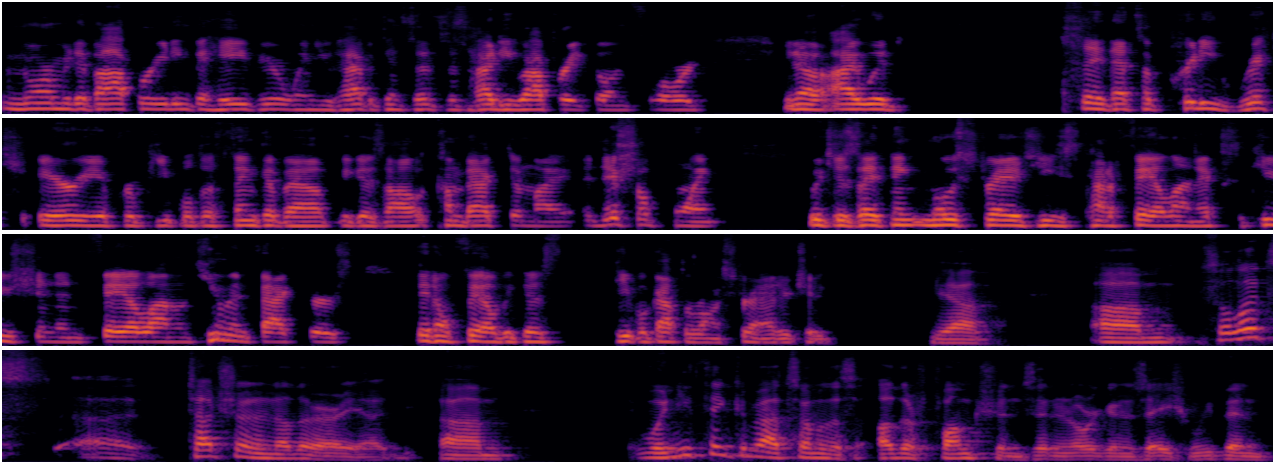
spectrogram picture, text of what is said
normative operating behavior when you have a consensus? How do you operate going forward? You know, I would say that's a pretty rich area for people to think about because I'll come back to my initial point which is I think most strategies kind of fail on execution and fail on human factors. They don't fail because people got the wrong strategy. Yeah. Um, so let's uh, touch on another area. Um, when you think about some of the other functions in an organization, we've been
